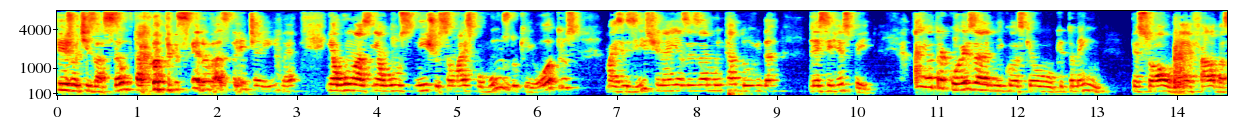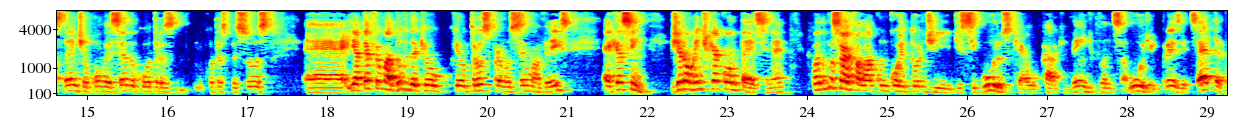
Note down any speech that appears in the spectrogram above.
pejotização que está acontecendo bastante aí, né? Em, algumas, em alguns nichos são mais comuns do que outros, mas existe, né? E às vezes há muita dúvida nesse respeito. Aí outra coisa, Nicolas, que eu que também pessoal né, fala bastante, eu conversando com outras, com outras pessoas, é, e até foi uma dúvida que eu, que eu trouxe para você uma vez, é que assim, geralmente o que acontece, né? Quando você vai falar com um corretor de, de seguros, que é o cara que vende plano de saúde, a empresa, etc.,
